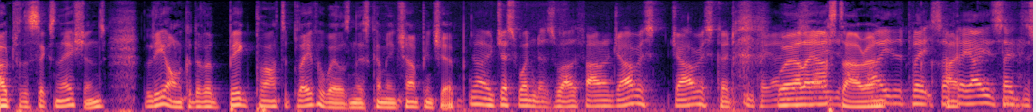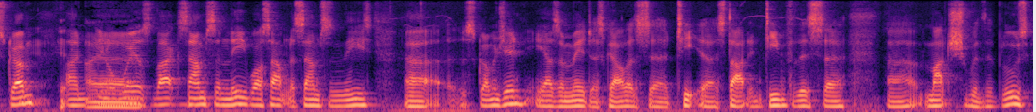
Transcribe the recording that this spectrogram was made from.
out for the Six Nations, Leon could have a big part to play for Wales in this coming championship. No, I just wonder as well if Aaron Jarvis Jarvis could play. either Well, I side- asked Aaron. Either play, I- either side of the scrum, and I, you know uh, Wales lack Samson Lee. What's happened to Samson Lee's uh, scrummaging? He hasn't made a Scarlet's uh, te- uh, starting team for this uh, uh, match with the Blues.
